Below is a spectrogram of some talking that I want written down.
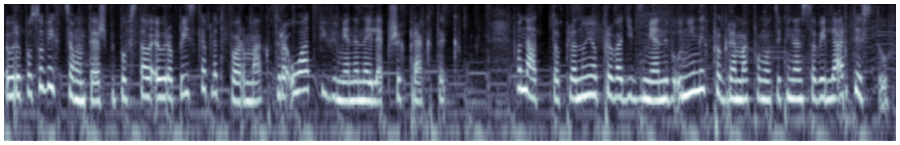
Europosłowie chcą też, by powstała europejska platforma, która ułatwi wymianę najlepszych praktyk. Ponadto planują wprowadzić zmiany w unijnych programach pomocy finansowej dla artystów,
